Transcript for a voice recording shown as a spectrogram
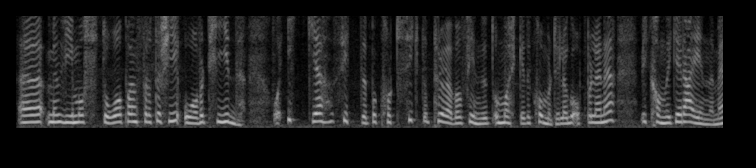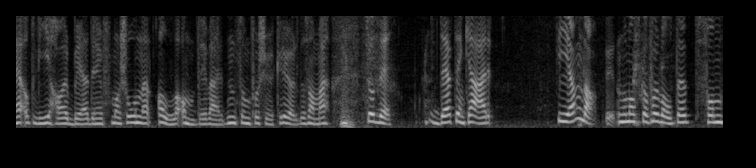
Eh, men vi må stå på en strategi over tid, og ikke sitte på kort sikt og prøve å finne ut om markedet kommer til å gå opp eller ned. Vi kan ikke regne med at vi har bedre informasjon enn alle andre i verden som forsøker å gjøre det samme. Mm. Så det, det tenker jeg er igjen, da, når man skal forvalte et fond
